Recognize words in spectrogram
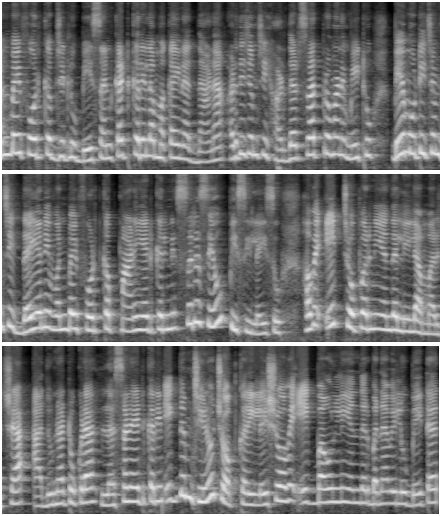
વન બાય ફોર કપ જેટલું બેસન કટ કરેલા મકાઈના દાણા, અડધી ચમચી હળદર, સ્વાદ પ્રમાણે મીઠું, બે ચમચી દહીં અને વન બાય ફોર્થ કપ પાણી એડ કરીને સરસ એવું પીસી લઈશું. હવે એક ચોપરની અંદર લીલા મરચાં, આદુના ટુકડા, લસણ એડ કરીને એકદમ ઝીણું ચોપ કરી લઈશું. હવે એક બાઉલની અંદર બનાવેલું બેટર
